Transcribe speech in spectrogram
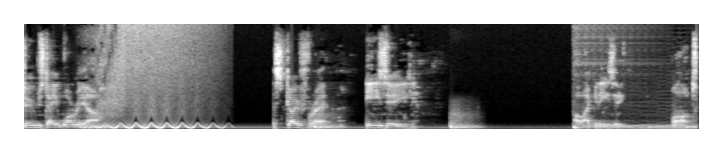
Doomsday Warrior. Let's go for it. Easy. I like it easy. What?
